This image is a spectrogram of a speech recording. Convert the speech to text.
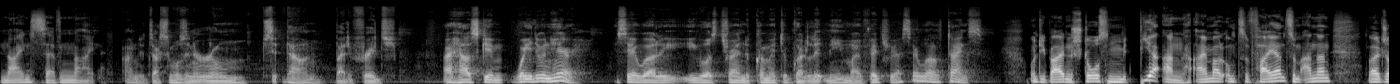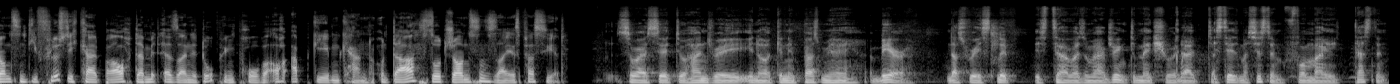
979. Andre Jackson was in a room, sit down by the fridge. I asked him, what are you doing here? He said, well, he, he was trying to come here to congratulate me in my victory. I said, well, thanks. Und die beiden stoßen mit Bier an. Einmal um zu feiern, zum anderen, weil Johnson die Flüssigkeit braucht, damit er seine Dopingprobe auch abgeben kann. Und da, so Johnson, sei es passiert. So I said to Andre, you know, can you pass me a beer? That's where it slipped. It's terrorism I drink to make sure that it stays in my system for my testing.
